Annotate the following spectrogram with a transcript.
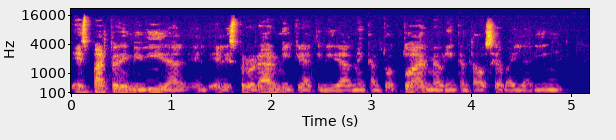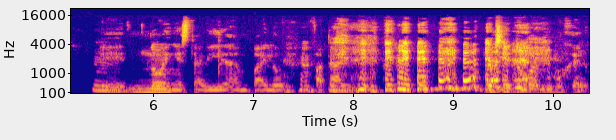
es parte de mi vida el, el explorar mi creatividad. Me encantó actuar, me habría encantado ser bailarín. Mm. Eh, no en esta vida, bailo fatal. Lo siento por mi mujer.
